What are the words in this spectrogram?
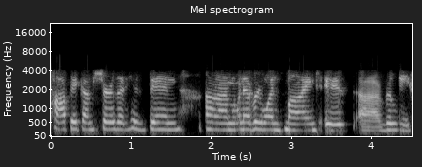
topic I'm sure that has been um, on everyone's mind is uh, relief.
